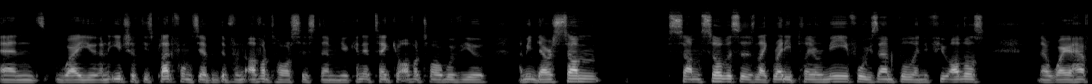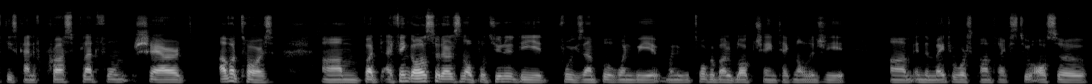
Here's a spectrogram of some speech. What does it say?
and where you on each of these platforms you have a different avatar system you cannot take your avatar with you i mean there are some some services like ready player me for example and a few others uh, where you have these kind of cross platform shared avatars um, but i think also there's an opportunity for example when we when we talk about blockchain technology um, in the metaverse context to also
